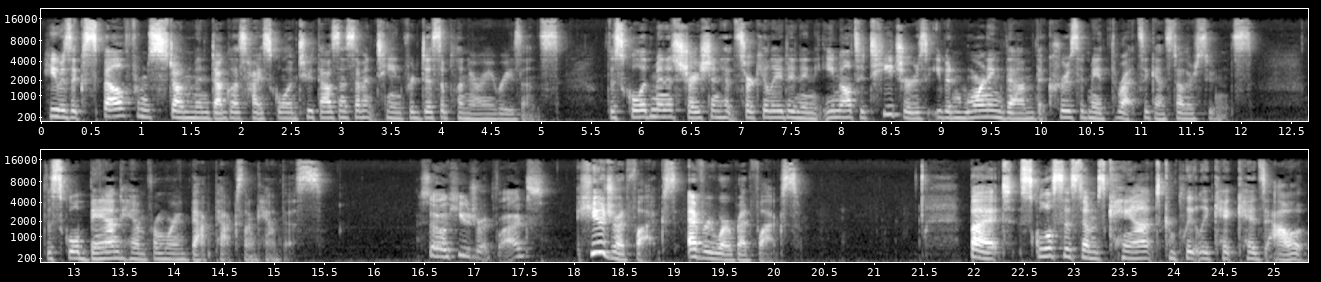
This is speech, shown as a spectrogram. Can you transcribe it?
He was expelled from Stoneman Douglas High School in 2017 for disciplinary reasons. The school administration had circulated an email to teachers, even warning them that Cruz had made threats against other students. The school banned him from wearing backpacks on campus. So huge red flags. Huge red flags, everywhere, red flags. But school systems can't completely kick kids out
